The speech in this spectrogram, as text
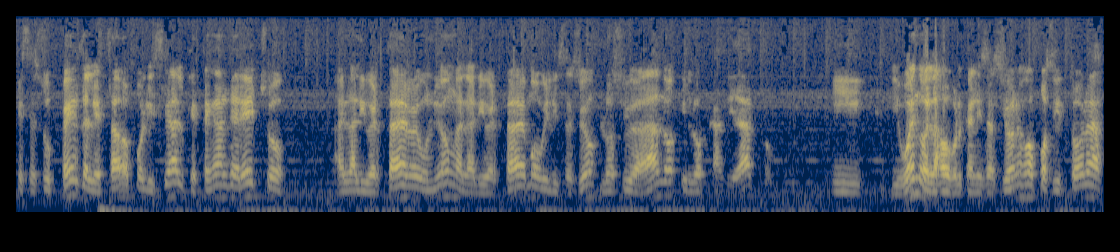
que se suspende el estado policial, que tengan derecho a la libertad de reunión, a la libertad de movilización, los ciudadanos y los candidatos. Y, y bueno, las organizaciones opositoras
